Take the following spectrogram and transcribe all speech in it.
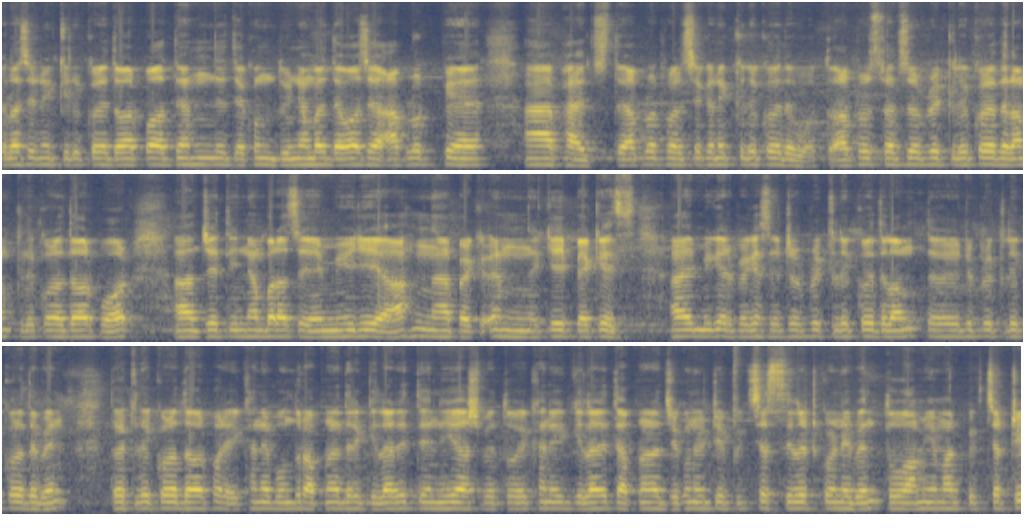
প্লাস আইকনে ক্লিক করে দেওয়ার পর দেখুন দুই নাম্বার দেওয়া আছে আপলোড ফাইলস তো আপলোড ফাইলস এখানে ক্লিক করে দেবো। তো আপলোড ফাইলসের উপরে ক্লিক করে দিলাম। ক্লিক করে দেওয়ার পর যে তিন নাম্বার আছে মিডিয়া কি প্যাকেজ মিডিয়ার প্যাকেজ এটার উপরে ক্লিক করে দিলাম। তো এটার উপরে ক্লিক করে দেবেন। তো ক্লিক করে দেওয়ার পর, এখানে বন্ধুরা আপনাদের গ্যালারিতে নিয়ে আসবে। তো এখানে গ্যালারিতে আপনারা যে কোনো একটি পিকচার সিলেক্ট করে নেবেন। তো আমি আমার পিকচারটি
